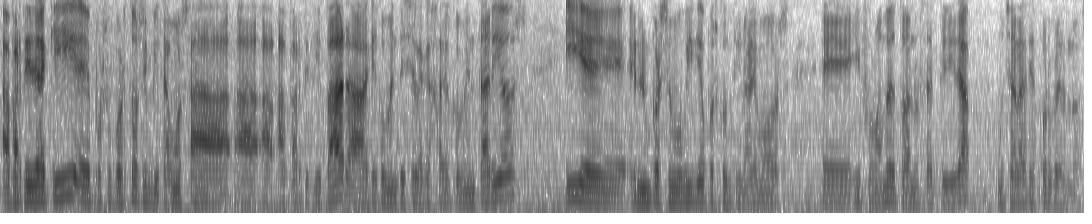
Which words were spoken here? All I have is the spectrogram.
A partir de aquí, eh, por supuesto, os invitamos a, participar, a que comentéis en la caja de comentarios y eh, en un próximo vídeo pues continuaremos eh, informando de toda nuestra actividad. Muchas gracias por vernos.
